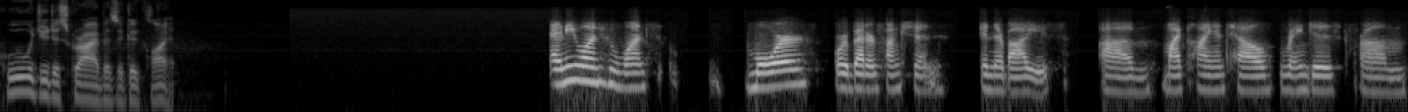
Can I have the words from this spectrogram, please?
Who would you describe as a good client? anyone who wants more or better function in their bodies. Um, my clientele ranges from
